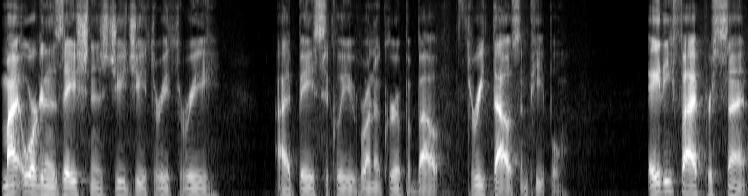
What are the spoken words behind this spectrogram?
my organization is GG33. I basically run a group about 3,000 people. 85%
